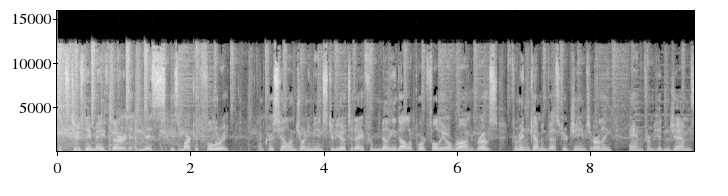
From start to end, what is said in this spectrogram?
It's Tuesday, May 3rd, and this is Market Foolery. I'm Chris Hill, and joining me in studio today from Million Dollar Portfolio, Ron Gross, from Income Investor, James Early, and from Hidden Gems,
